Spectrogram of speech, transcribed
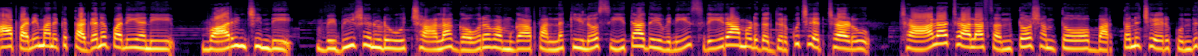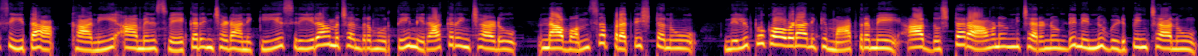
ఆ పని మనకు తగని పని అని వారించింది. విభీషణుడు చాలా గౌరవంగా పల్లకీలో సీతాదేవిని శ్రీరాముడి దగ్గరకు చేర్చాడు. చాలా చాలా సంతోషంతో భర్తను చేరుకుంది సీత. కాని ఆమెను స్వీకరించడానికి శ్రీరామచంద్రమూర్తి నిరాకరించాడు. నా వంశ ప్రతిష్టను నిలుపుకోవడానికి మాత్రమే ఆ దుష్ట రావణుని చెర నుండి నిన్ను విడిపించాను.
